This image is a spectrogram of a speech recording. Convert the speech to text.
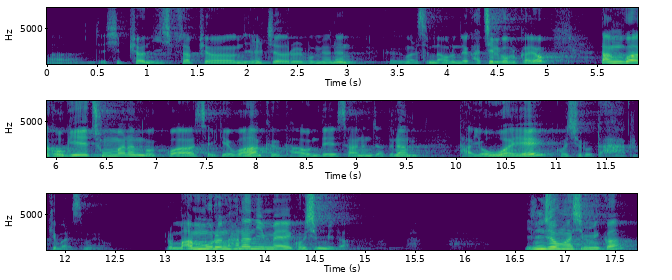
아, 이제 시편 24편 1절을 보면은 그 말씀 나오는데 같이 읽어볼까요? 땅과 거기에 충만한 것과 세계와 그 가운데에 사는 자들은 다 여호와의 것이로다 그렇게 말씀해요. 그럼 만물은 하나님의 것입니다. 인정하십니까?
